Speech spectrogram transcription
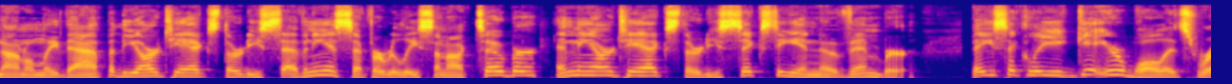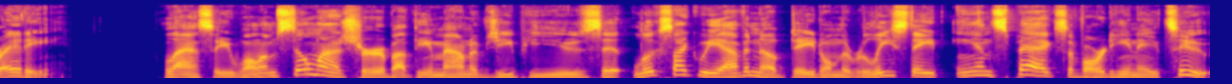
Not only that, but the RTX 3070 is set for release in October and the RTX 3060 in November. Basically, get your wallets ready. Lastly, while I'm still not sure about the amount of GPUs, it looks like we have an update on the release date and specs of RDNA 2,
